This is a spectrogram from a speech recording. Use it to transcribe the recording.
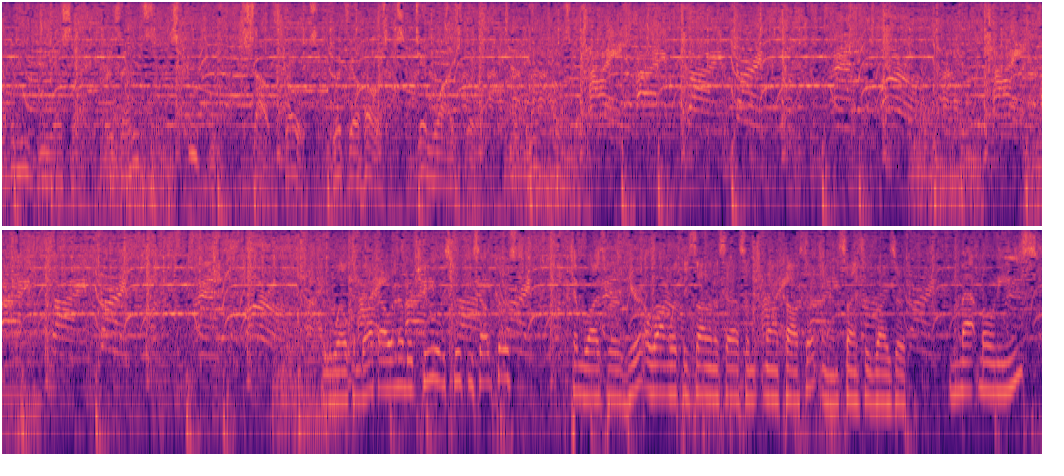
WBSM presents Spooky. South Coast with your hosts Tim Weisberg and Matt Huntsman. Welcome back. Hour number two of Spooky South Coast. Tim Weisberg here, along with the silent assassin Matt Costa and science advisor Matt Moniz.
